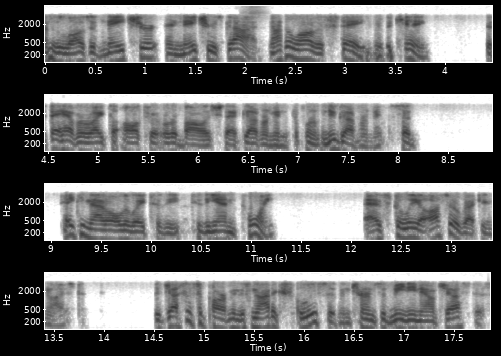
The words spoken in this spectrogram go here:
under the laws of nature and nature's God, not the law of the state or the king, that they have a right to alter or abolish that government to form a new government. So taking that all the way to the to the end point, as Scalia also recognized, the Justice Department is not exclusive in terms of meting out justice,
